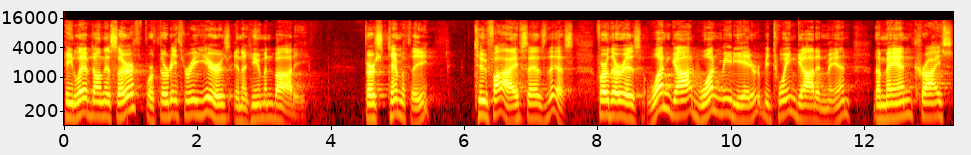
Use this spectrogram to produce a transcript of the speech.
he lived on this earth for 33 years in a human body. 1 Timothy 2:5 says this, "For there is one God, one mediator between God and men, the man Christ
